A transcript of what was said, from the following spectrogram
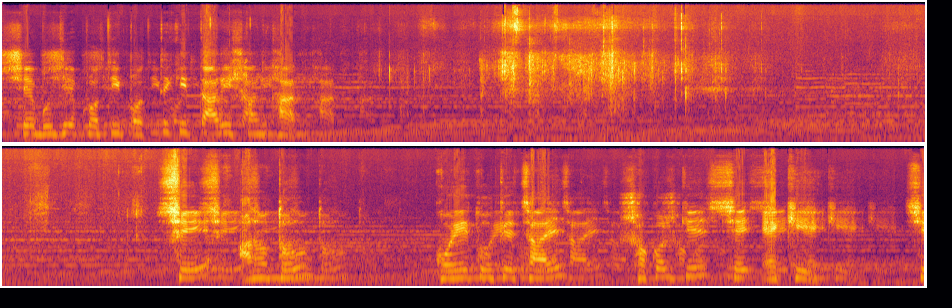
সে বুঝে প্রতি প্রত্যেকই তারই সন্তান। সে আনত, করে তুলতে চায়, সকলকে সে একে। সে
